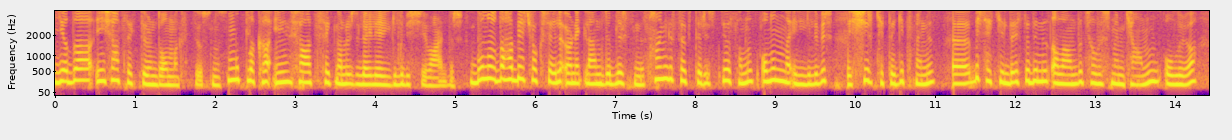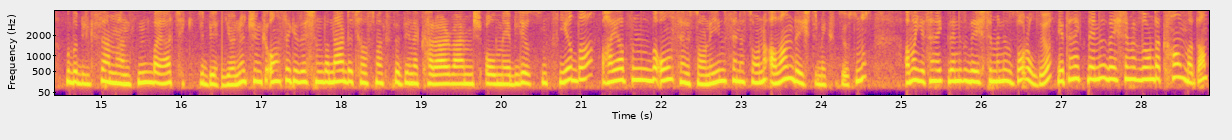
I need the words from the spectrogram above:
Ya da inşaat sektöründe olmak istiyorsunuz. Mutlaka inşaat teknolojileriyle ilgili bir şey vardır. Bunu daha birçok şeyle örneklendirebilirsiniz. Hangi sektörü istiyorsanız onunla ilgili bir şirkete gitmeniz bir şekilde istediğiniz alanda çalışma imkanınız oluyor. Bu da bilgisayar mühendisliğinin bayağı çekici bir yönü. Çünkü 18 yaşında nerede çalışmak istediğine karar vermiş olmayabiliyorsun. Ya da hayatınızda 10 sene sonra, 20 sene sonra alan değiştirmek istiyorsunuz. Ama yeteneklerinizi değiştirmeniz zor oluyor. Yeteneklerinizi değiştirmek zorunda kalmadan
